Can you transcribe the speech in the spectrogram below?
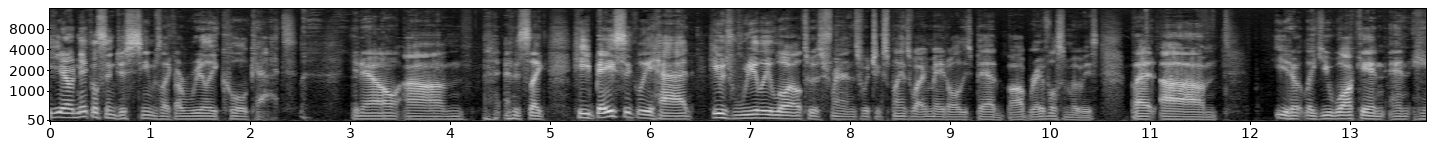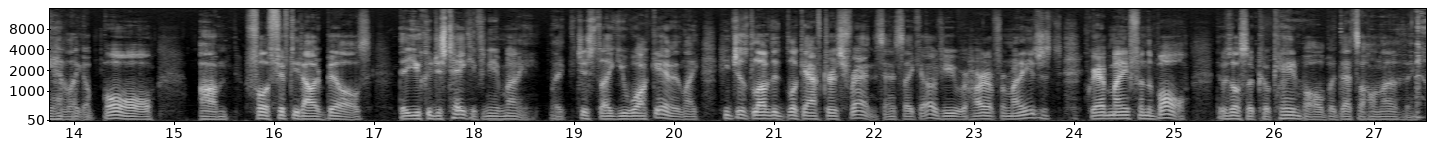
you know, Nicholson just seems like a really cool cat. You know, um, and it's like he basically had he was really loyal to his friends, which explains why he made all these bad Bob Rafelson movies. But um, you know, like you walk in and he had like a bowl um, full of fifty dollar bills that you could just take if you need money. Like just like you walk in and like he just loved to look after his friends. And it's like, oh, if you were hard up for money, just grab money from the bowl. There was also a cocaine bowl, but that's a whole nother thing.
